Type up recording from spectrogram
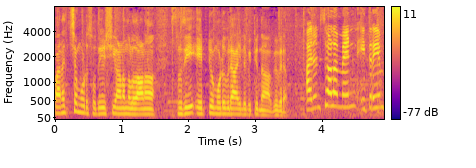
പനച്ചമൂട് സ്വദേശിയാണെന്നുള്ളതാണ് ശ്രുതി ഏറ്റവും ഒടുവിലായി ലഭിക്കുന്ന വിവരം. അരുൺ സോളമൻ ഇത്രയും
